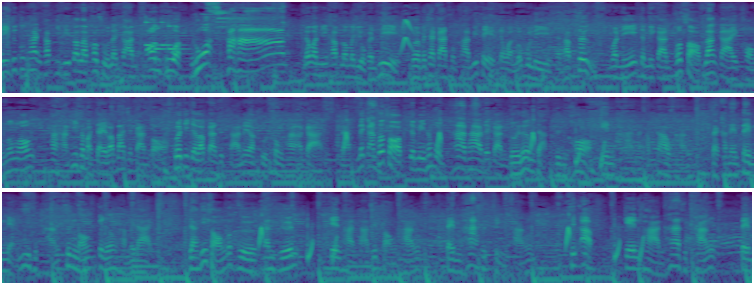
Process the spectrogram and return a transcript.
ทุกท่านครับยินดีต้อนรับเข้าสู่รายการออนทัวร์รั้วทหาร และวันนี้ครับเรามาอยู่กันที่หน่วยบัญชาการสงครามพิเศษจังหวัดลบบุรีนะครับซึ่งวันนี้จะมีการทดสอบร่างกายของน้องๆทหารที่สมัครใจรับราชการต่อ เพื่อที่จะรับการศึกษาในหลักสูตรทรงทางอากาศนะในการทดสอบจะมีทั้งหมด 5 ท่าด้วยกัน โดยเริ่มจากดึงข้อเกณฑ์ผ่านนะครับ9ครั้ง แต่คะแนนเต็มเนี่ย20 ครั้ง ซึ่งน้องก็จะต้องทำไม่ได้ อย่างที่ 2 ก็คือดันพื้นเกณฑ์ผ่าน 32 ครั้ง เต็ม 54 ครั้งซิทอัพเกณฑ์ผ่าน 50 ครั้ง เต็ม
